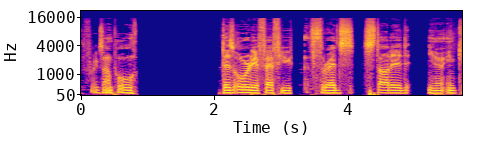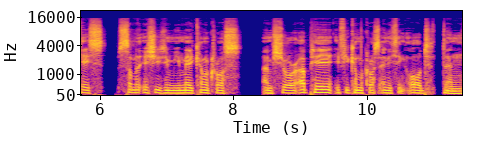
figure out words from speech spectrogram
for example, there's already a fair few threads started, you know, in case some of the issues you may come across I'm sure up here, if you come across anything odd, then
